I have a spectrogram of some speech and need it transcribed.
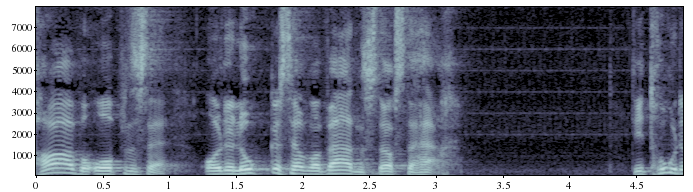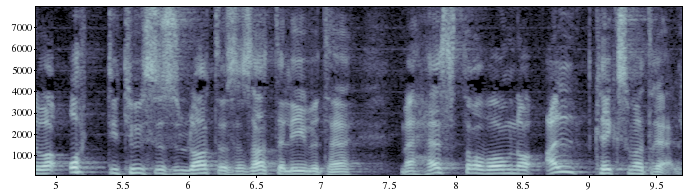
havet åpner seg, og det lukker seg over verdens største hær. De tror det var 80 000 soldater som satte livet til, med hester og vogner og alt krigsmateriell.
